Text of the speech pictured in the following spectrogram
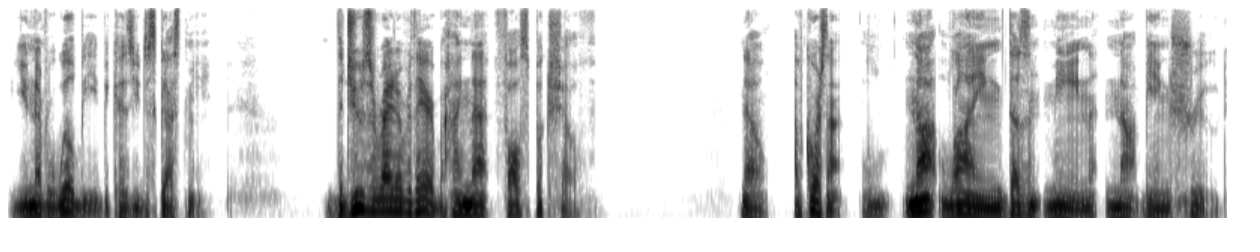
you never will be because you disgust me. The Jews are right over there behind that false bookshelf. No, of course not. Not lying doesn't mean not being shrewd.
